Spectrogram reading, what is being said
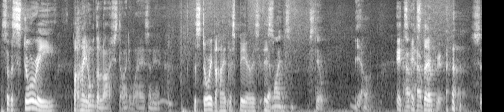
so the story I behind mean, all the life's died away, isn't it? the story behind this beer is, yeah, mine's still. yeah, Oh, it's how, it's how appropriate. So,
